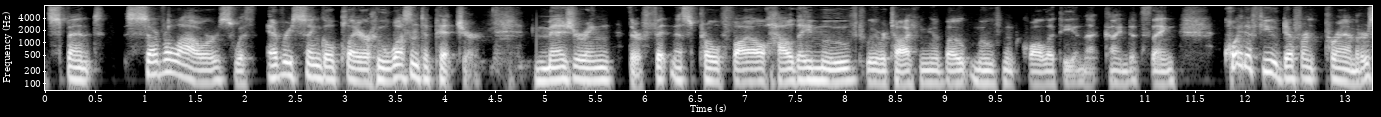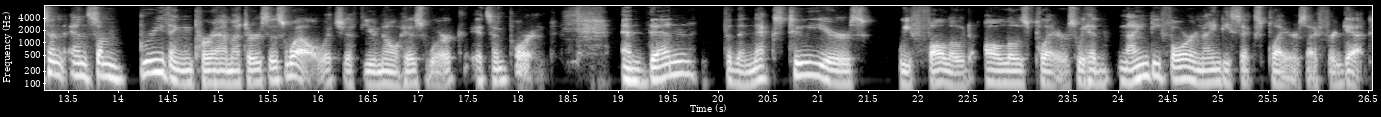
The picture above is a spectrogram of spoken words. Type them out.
spent several hours with every single player who wasn't a pitcher, measuring their fitness profile, how they moved. We were talking about movement quality and that kind of thing. Quite a few different parameters and, and some breathing parameters as well, which, if you know his work, it's important. And then for the next two years, we followed all those players. We had 94 or 96 players, I forget.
